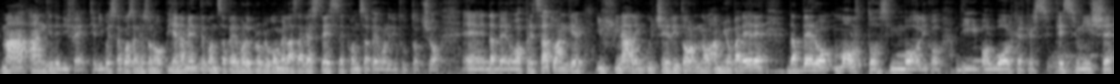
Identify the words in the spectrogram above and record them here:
ma ha anche dei difetti e di questa cosa ne sono pienamente consapevole proprio come la saga stessa è consapevole di tutto ciò. E davvero ho apprezzato anche il finale in cui c'è il ritorno, a mio parere, davvero molto simbolico di Paul Walker che si, che si unisce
